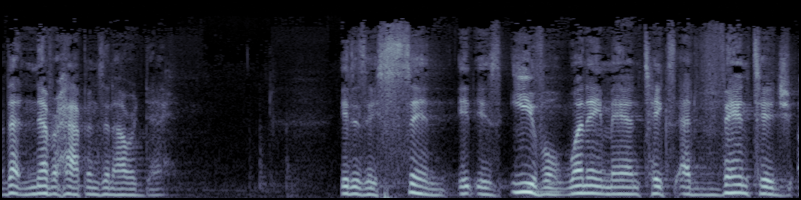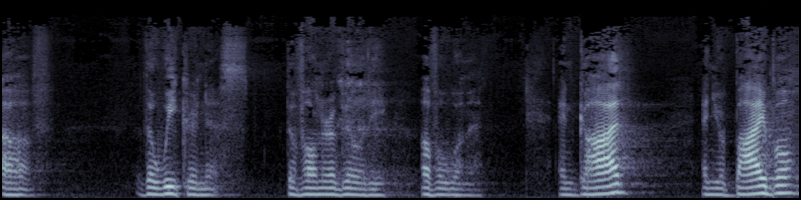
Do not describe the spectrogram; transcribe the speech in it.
And that never happens in our day. It is a sin, it is evil when a man takes advantage of the weakness, the vulnerability of a woman. And God and your Bible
